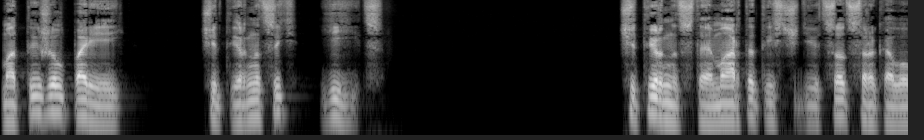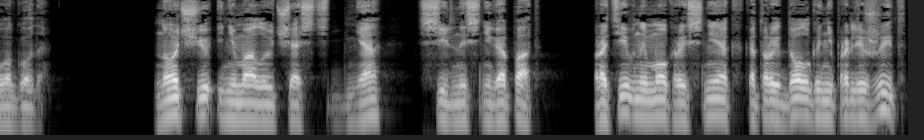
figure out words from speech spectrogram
мотыжил парей. Четырнадцать яиц. 14 марта 1940 года. Ночью и немалую часть дня сильный снегопад. Противный мокрый снег, который долго не пролежит,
